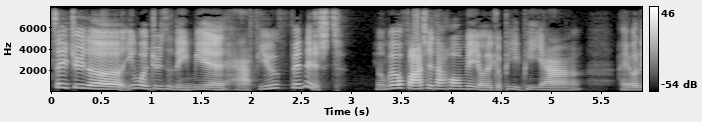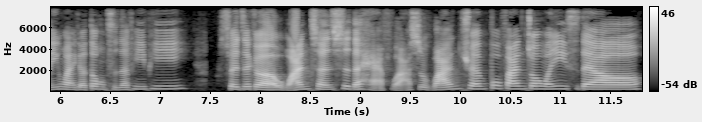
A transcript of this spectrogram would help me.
这句的英文句子里面，Have you finished？有没有发现它后面有一个 PP 呀？还有另外一个动词的 PP，所以这个完成式的 have 啊，是完全不翻中文意思的哟。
